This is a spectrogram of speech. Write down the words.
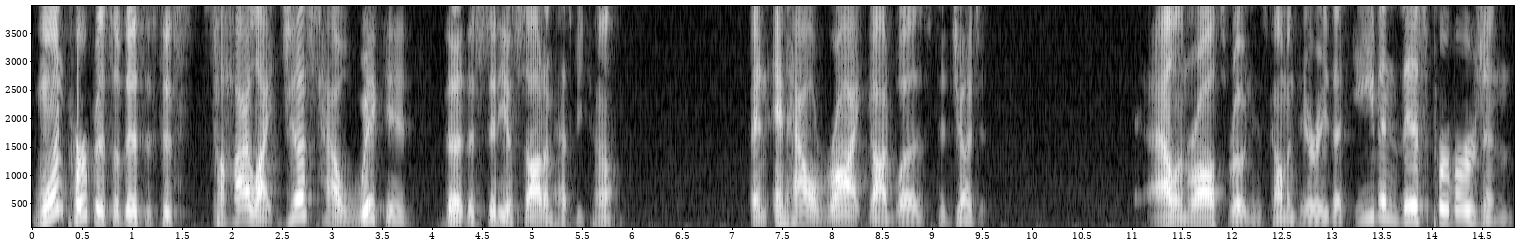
One purpose of this is to, to highlight just how wicked the, the city of Sodom has become. And, and how right God was to judge it. Allen Ross wrote in his commentary that even this perversion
